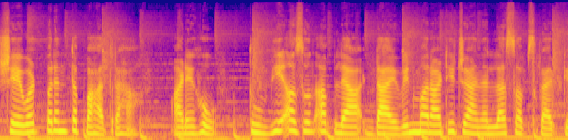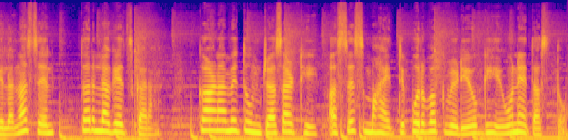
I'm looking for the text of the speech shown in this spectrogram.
शेवटपर्यंत पाहत राहा. आणि हो तुम्ही अजून आपल्या डायविन मराठी चॅनलला सबस्क्राईब केलं नसेल तर लगेच करा कारण आम्ही तुमच्यासाठी असेच माहितीपूर्वक व्हिडिओ घेऊन येत असतो.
